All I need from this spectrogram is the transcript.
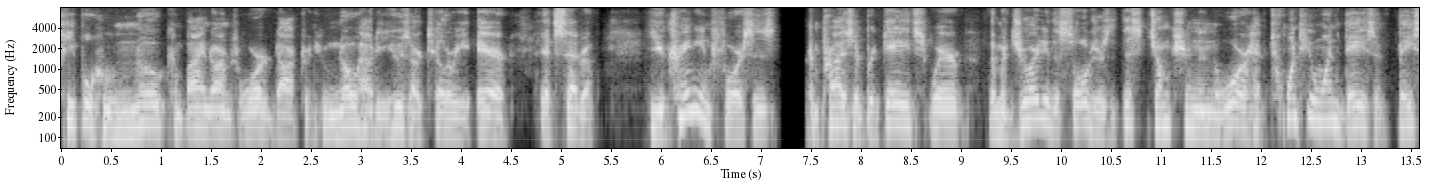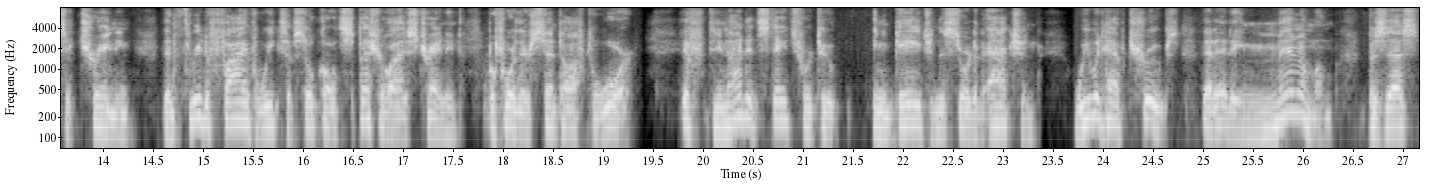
People who know combined arms war doctrine, who know how to use artillery, air, etc. The Ukrainian forces comprise of brigades where the majority of the soldiers at this junction in the war have 21 days of basic training, then three to five weeks of so called specialized training before they're sent off to war if the United States were to engage in this sort of action, we would have troops that at a minimum possess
